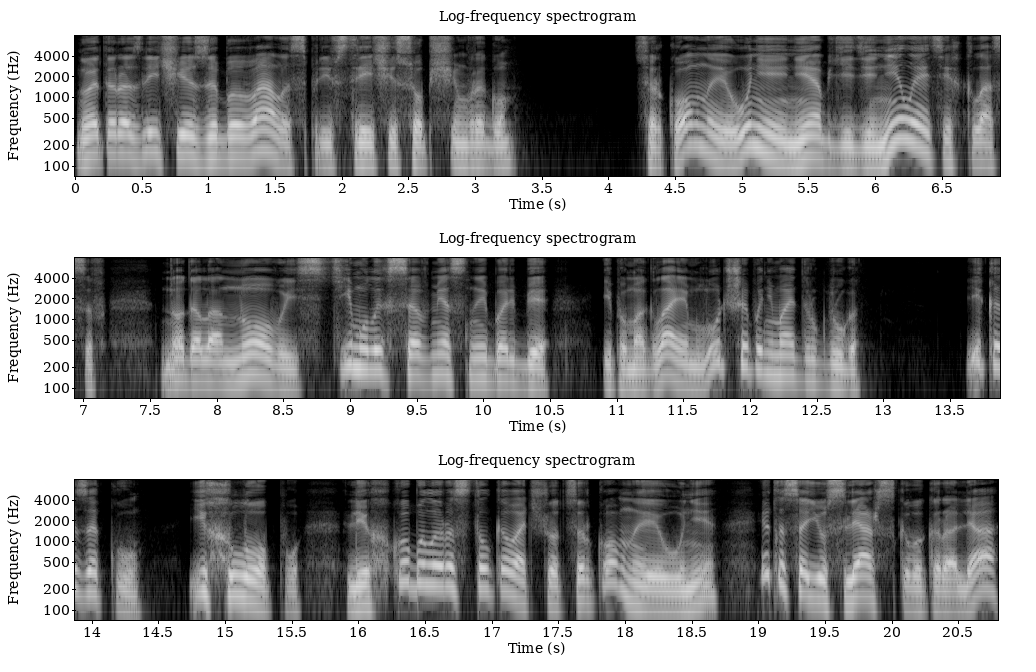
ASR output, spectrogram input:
но это различие забывалось при встрече с общим врагом. Церковная уния не объединила этих классов, но дала новый стимул их совместной борьбе и помогла им лучше понимать друг друга. И казаку, и хлопу легко было растолковать, что церковная уния — это союз ляжского короля,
